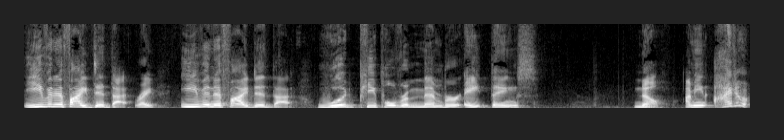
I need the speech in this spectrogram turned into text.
Even if I did that, right? Even if I did that, would people remember eight things? No. I mean, I don't,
